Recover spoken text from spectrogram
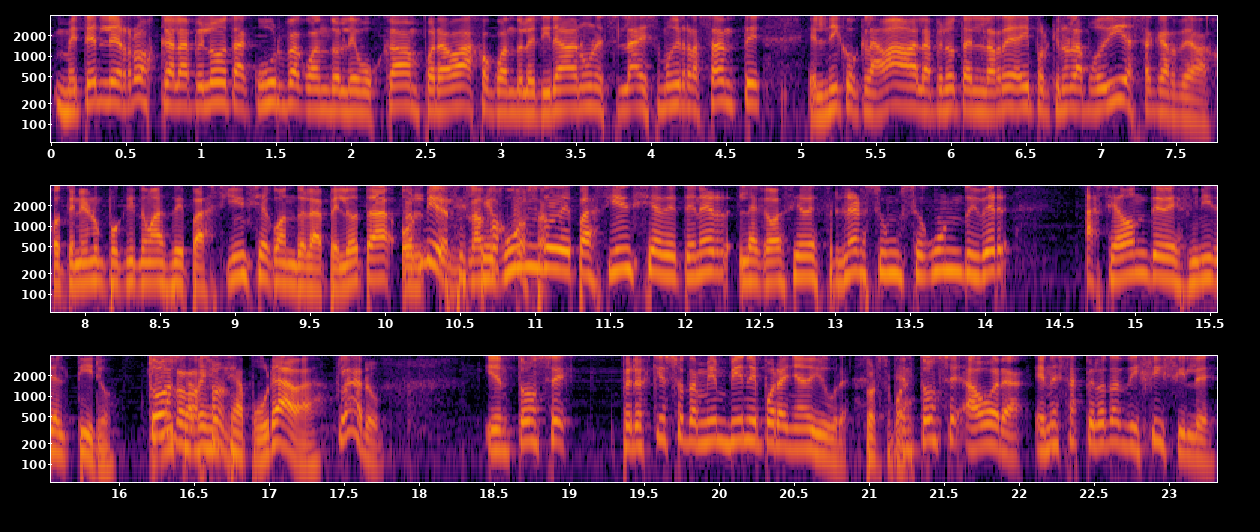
meterle rosca a la pelota, curva cuando le buscaban por abajo, cuando le tiraban un slice muy rasante, el Nico clavaba la pelota en la red ahí porque no la podía sacar de abajo. O tener un poquito más de paciencia cuando la pelota, o ese segundo de paciencia de tener la capacidad de frenarse un segundo y ver hacia dónde definir el tiro. Toda Muchas veces se apuraba. Claro. Y entonces, pero es que eso también viene por añadidura. Por supuesto. Entonces, ahora, en esas pelotas difíciles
